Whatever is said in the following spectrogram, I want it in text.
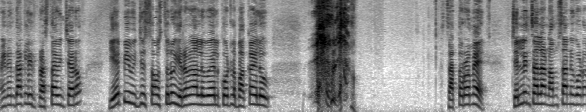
నేను ఇందాక ఇది ప్రస్తావించాను. ఏపీ విద్యుత్ సంస్థలు ఇరవై నాలుగు వేల కోట్ల బకాయిలు సత్వరమే చెల్లించాలన్న అంశాన్ని కూడా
